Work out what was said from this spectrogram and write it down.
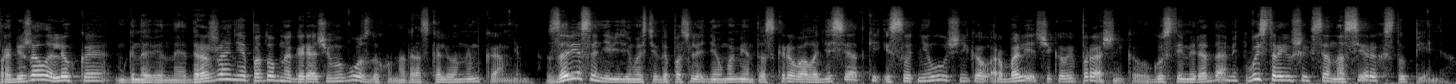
Пробежало легкое, мгновенное дрожание, подобно горячему воздуху над раскаленным камнем. Завеса невидимости до последнего момента скрывала десятки и сотни лучников, арбалетчиков и прачников, густыми рядами, выстроившихся на серых ступенях.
